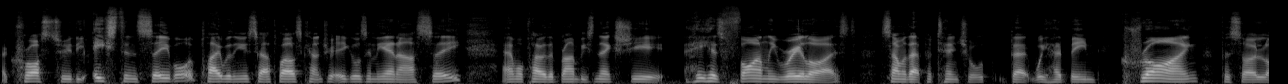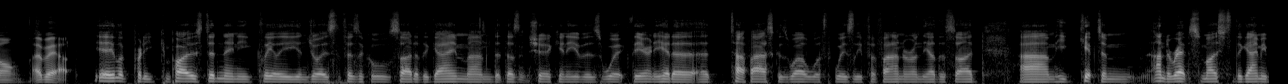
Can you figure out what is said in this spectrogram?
across to the Eastern Seaboard, played with the New South Wales Country Eagles in the NRC, and will play with the Brumbies next year. He has finally realised some of that potential that we had been crying for so long about. Yeah, he looked pretty composed, didn't he? And he clearly enjoys the physical side of the game. Um, that doesn't shirk any of his work there, and he had a, a tough ask as well with Wesley Fofana on the other side. Um, he kept him under wraps most of the game. He,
